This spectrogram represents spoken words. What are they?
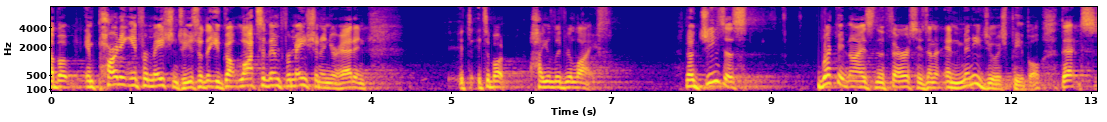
about imparting information to you so that you've got lots of information in your head, and it's, it's about how you live your life. Now, Jesus recognized in the Pharisees and, and many Jewish people that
